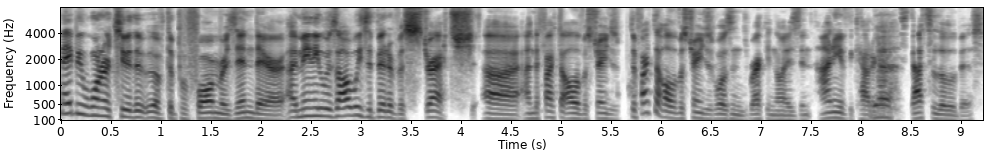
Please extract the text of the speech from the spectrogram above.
maybe one or two of the performers in there. I mean, he was always a bit of a stretch, uh, and the fact that All of Us Strangers, the fact that All of Us Strangers wasn't recognized in any of the categories, yeah. that's a little bit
